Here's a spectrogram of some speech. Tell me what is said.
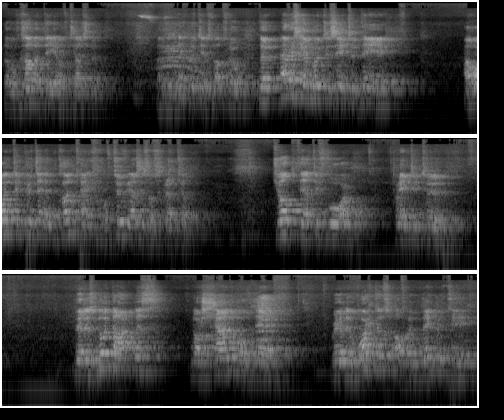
there will come a day of judgment. And the iniquity is not full. Now, everything I'm going to say today, I want to put it in context of two verses of Scripture. Job 34, 22. There is no darkness nor shadow of death where the workers of iniquity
